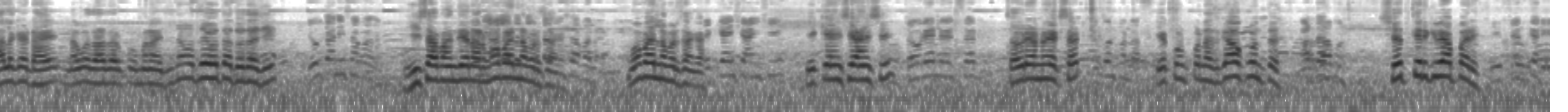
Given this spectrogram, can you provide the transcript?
हलगट आहे. नव्वद हजार रुपये नव्वद लय होता दुधाची. हिसाबान देणार. मोबाईल नंबर सांगा. मोबाईल नंबर सांगा. एक्क्याऐंशी ऐंशी. एक्याऐंशी ऐंशी. चौऱ्याण्णव एकसष्ट. एकोणपन्नास. गाव कोणतं? शेतकरी की व्यापारी? शेतकरी.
